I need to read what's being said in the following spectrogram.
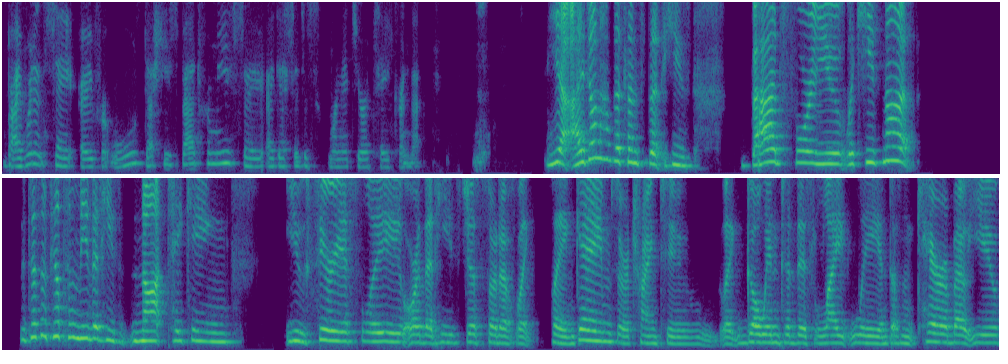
But i wouldn't say overall that he's bad for me so i guess i just wanted your take on that. Yeah i don't have the sense that he's bad for you. Like he's not it doesn't feel to me that he's not taking you seriously or that he's just sort of like playing games or trying to like go into this lightly and doesn't care about you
